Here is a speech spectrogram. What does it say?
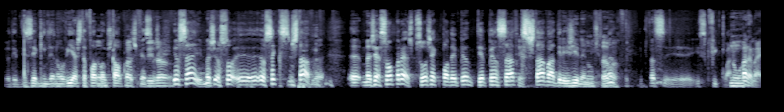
Eu devo dizer que ainda não havia esta forma de cálculo das pensões. Eu sei, mas eu, sou, eu sei que se estava. Eh, mas é só para as pessoas é que podem ter pensado que se estava a dirigir a não mim. Estava. Não é? Portanto, eh, isso que fique claro. Não Ora bem.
